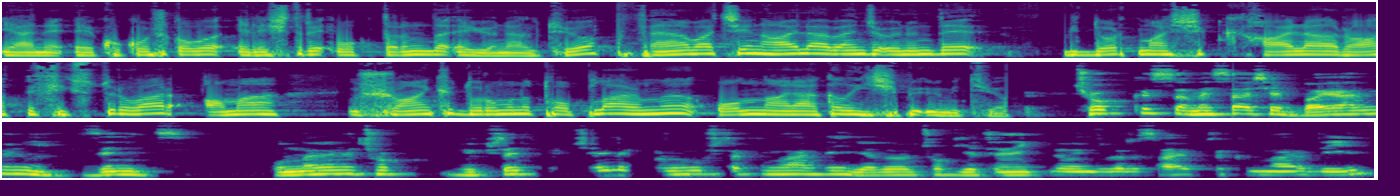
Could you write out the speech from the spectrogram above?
yani e, Kokoşkov'u eleştiri oklarını da e, yöneltiyor. Fenerbahçe'nin hala bence önünde bir dört maçlık hala rahat bir fikstür var ama şu anki durumunu toplar mı onunla alakalı hiçbir ümit yok. Çok kısa mesela şey Bayern Münih, Zenit bunlar hani çok yüksek bütçeyle kurulmuş takımlar değil ya da çok yetenekli oyuncuları sahip takımlar değil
